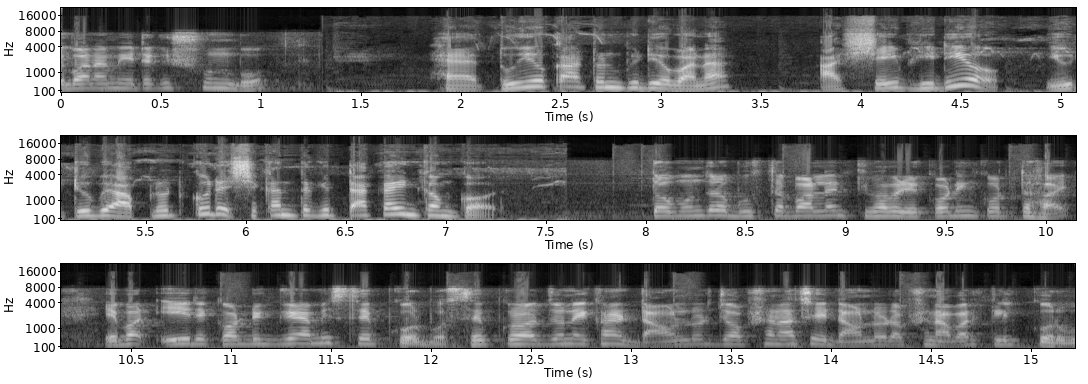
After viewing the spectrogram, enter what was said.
এবার আমি এটাকে শুনব। হ্যাঁ তুইও কার্টুন ভিডিও বানা। আর সেই ভিডিও ইউটিউবে আপলোড করে সেখান থেকে টাকা ইনকাম কর। তো বন্ধুরা বুঝতে পারলেন কীভাবে রেকর্ডিং করতে হয়। এবার এই রেকর্ডিংকে আমি সেভ করব। সেভ করার জন্য এখানে ডাউনলোড যে অপশান আছে, এই ডাউনলোড অপশান আবার ক্লিক করব।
